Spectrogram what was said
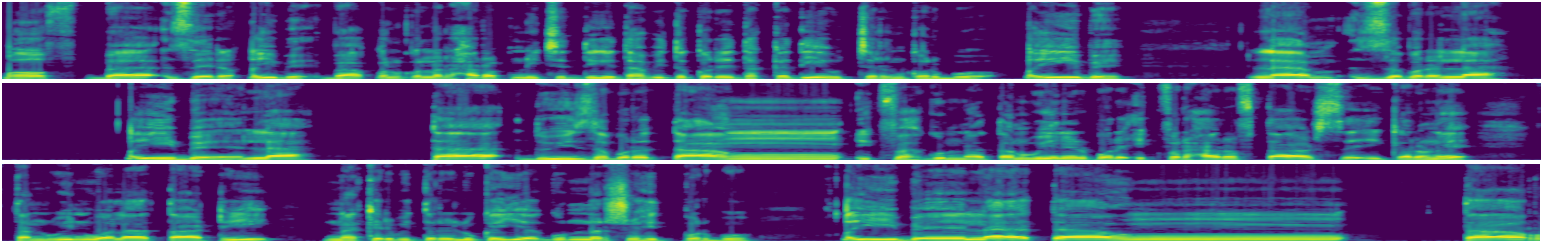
কফ বা জের কইবে বা কলকলার হরফ নিচের দিকে ধাবিত করে ধাক্কা দিয়ে উচ্চারণ করব কইবে লাম জবর লা কইবে লা তা দুই জবর তাং ইকফাহ গুন্না তানউইনের পরে ইকফার হরফ তা আসছে এই কারণে তানউইনওয়ালা তাটি নাকের ভিতরে লুকাইয়া গুন্নার সহিত পড়ব কইবে লা তাং তা র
